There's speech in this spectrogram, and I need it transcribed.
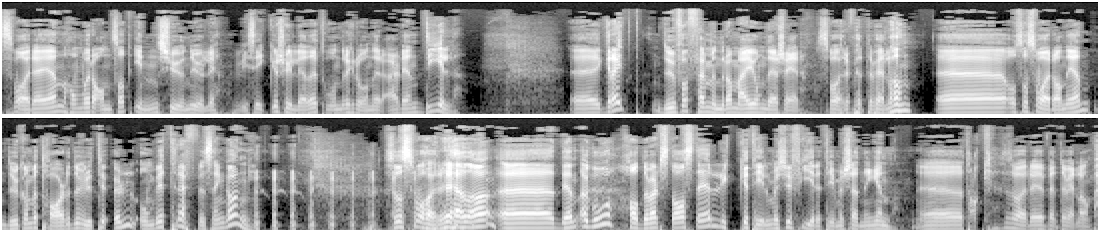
svarer jeg igjen. Han var ansatt innen 20.07. Hvis ikke skylder jeg deg 200 kroner. Er det en deal? Eh, greit, du får 500 av meg om det skjer, svarer Petter Wæland. Eh, og så svarer han igjen. Du kan betale det ut i øl om vi treffes en gang. så svarer jeg da. Eh, den er god. Hadde vært stas, det. Lykke til med 24-timerssendingen. Eh, takk, svarer Petter Wæland.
